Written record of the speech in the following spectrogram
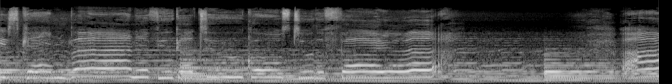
Trees can burn if you get too close to the fire. I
